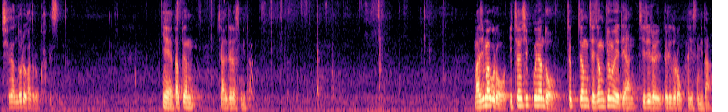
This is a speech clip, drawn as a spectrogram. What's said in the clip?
최대한 노력하도록 하겠습니다. 예, 답변 잘 들었습니다. 마지막으로 2019년도 적정 재정 규모에 대한 질의를 드리도록 하겠습니다.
